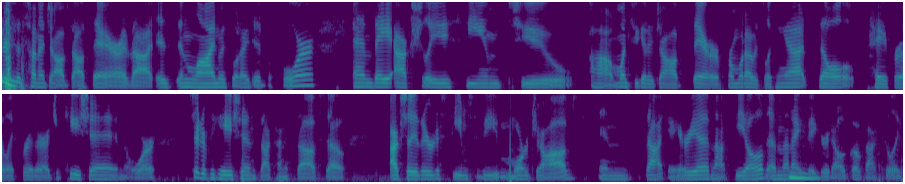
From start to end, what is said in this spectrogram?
there's a ton of jobs out there that is in line with what I did before, and they actually seem to um, once you get a job there, from what I was looking at, they'll pay for like further education or certifications, that kind of stuff. So actually, there just seems to be more jobs in that area in that field, and then Mhm. I figured I'll go back to like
